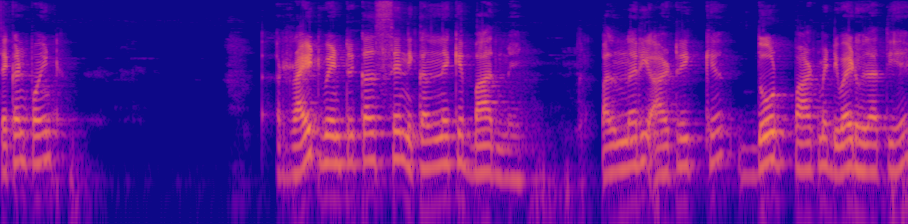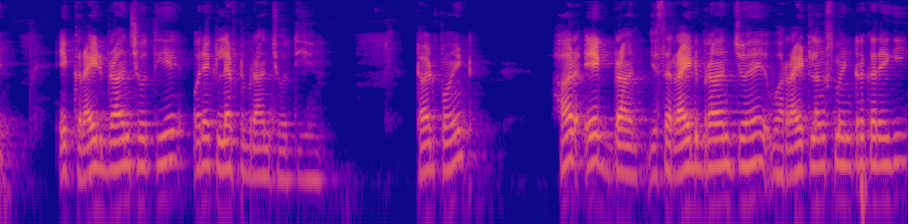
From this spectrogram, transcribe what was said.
सेकंड पॉइंट, राइट वेंट्रिकल से निकलने के बाद में पल्मनरी आर्टरी के दो पार्ट में डिवाइड हो जाती है। एक राइट ब्रांच होती है और एक लेफ़्ट ब्रांच होती है। थर्ड पॉइंट हर एक ब्रांच, जैसे राइट ब्रांच जो है, वह राइट लंग्स में इंटर करेगी।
